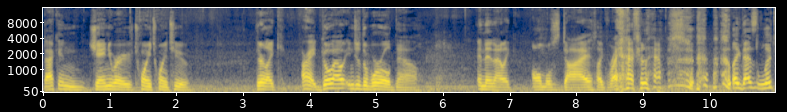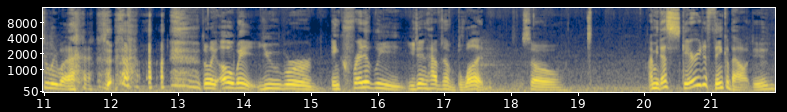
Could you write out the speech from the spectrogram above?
back in January of 2022. They're like, all right, go out into the world now, and then I like almost die like right after that. like that's literally what They're like, "Oh wait, you were incredibly you didn't have enough blood." So I mean, that's scary to think about, dude.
